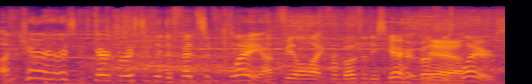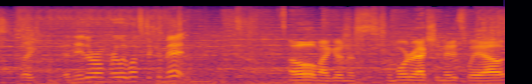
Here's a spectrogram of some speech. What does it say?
uncharacteristically defensive play. I'm feeling like from both of these both of Yeah. these players. Like, neither of them really wants to commit. Oh my goodness, the mortar actually made its way out.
